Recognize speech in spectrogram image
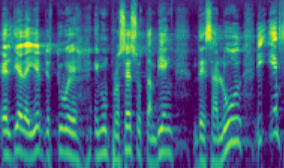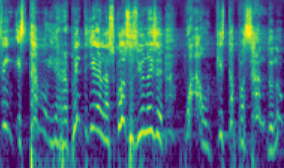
El día de ayer yo estuve en un proceso también de salud y, en fin, estamos y de repente llegan las cosas y uno dice, wow, ¿qué está pasando? ¿no?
